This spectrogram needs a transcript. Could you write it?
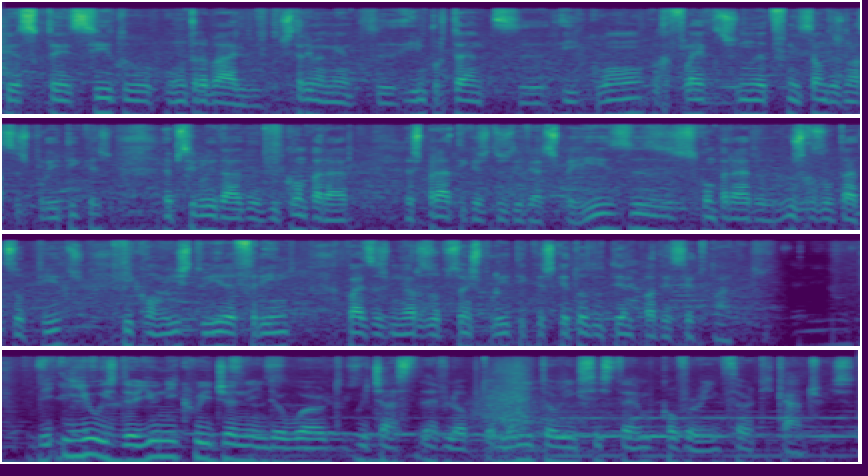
Penso que tem sido um trabalho extremamente importante e com reflexos na definição das nossas políticas, a possibilidade de comparar as práticas dos diversos países, comparar os resultados obtidos e com isto ir aferindo quais as melhores opções políticas que a todo o tempo podem ser tomadas. The EU is the unique region in the world which has developed a monitoring system covering 30 countries.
